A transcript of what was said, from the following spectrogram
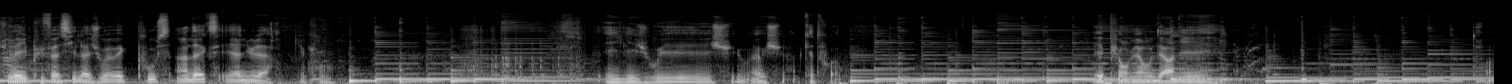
celui-là est plus facile à jouer avec pouce, index et annulaire. Et il est joué, ah oui, je suis là, quatre fois. Et puis on vient au dernier. 3,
